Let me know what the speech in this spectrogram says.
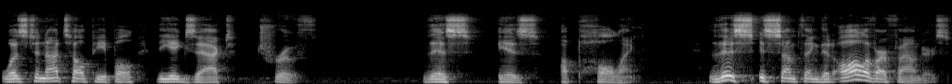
was to not tell people the exact truth. This is appalling. This is something that all of our founders,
